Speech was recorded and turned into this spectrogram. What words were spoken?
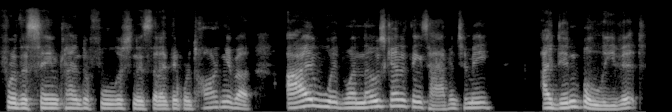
for the same kind of foolishness that I think we're talking about. I would, when those kind of things happen to me, I didn't believe it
